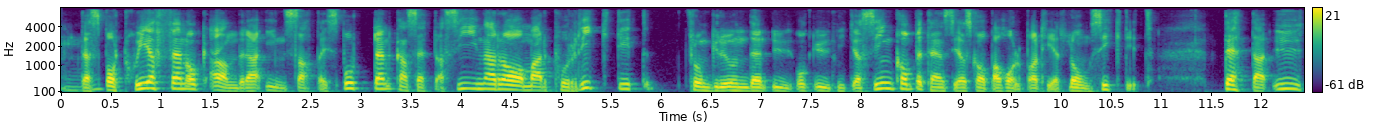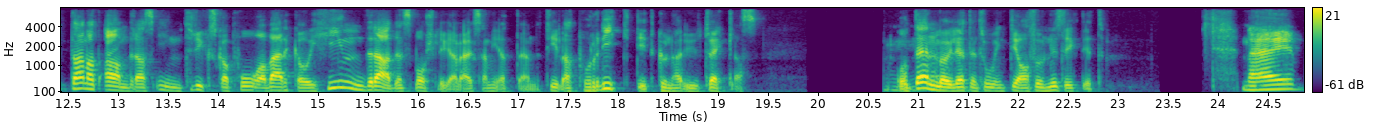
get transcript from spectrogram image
Mm. Där sportchefen och andra insatta i sporten kan sätta sina ramar på riktigt från grunden och utnyttja sin kompetens till att skapa hållbarhet långsiktigt. Detta utan att andras intryck ska påverka och hindra den sportsliga verksamheten till att på riktigt kunna utvecklas. Mm. Och den möjligheten tror inte jag har funnits riktigt. Nej,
